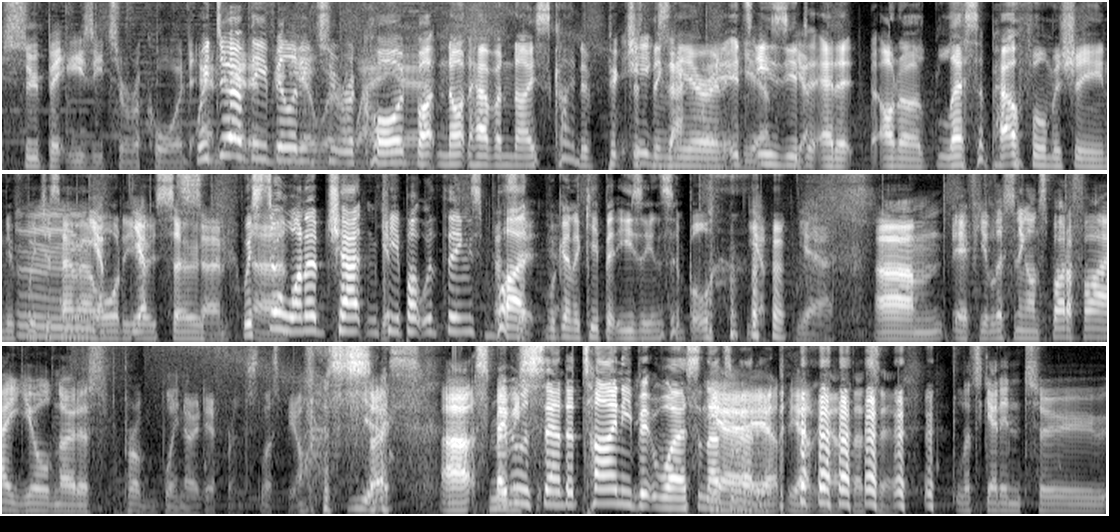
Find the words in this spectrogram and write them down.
super easy to record. We do have the ability to we're away, record, yeah. but not have a nice kind of picture thing here, and it's yeah, easier yeah. to edit on a lesser powerful machine if we just have Mm, our yep, audio. yep. So, So, we still uh, want to chat and yep. keep up with things, but it, we're going to keep it easy and simple. yep, yeah. Um, if you're listening on Spotify, you'll notice probably no difference. Let's be honest. So, yes. uh, s- Maybe maybe it'll sound a tiny bit worse, and that's yeah, about yeah, it. yeah, yeah, that's it. Let's get into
